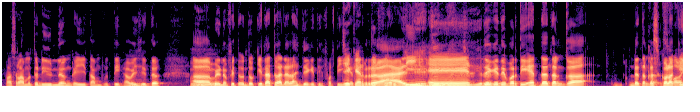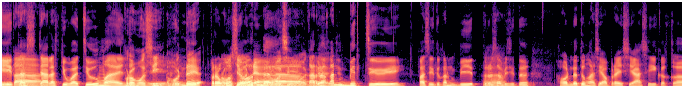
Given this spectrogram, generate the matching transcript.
pas lama tuh diundang ke hitam putih habis Hmm. itu eh, benefit untuk kita tuh adalah JKT48 JKT48. bro, anjing. Anjing. JKT48 datang ke datang ke sekolah, sekolah kita, kita. secara cuma-cuma promosi Iya. Honda ya promosi, promosi Honda. Honda. Promosi Honda, karena kan beat cuy pas itu kan beat terus Ah. habis itu Honda tuh ngasih apresiasi ke, ke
